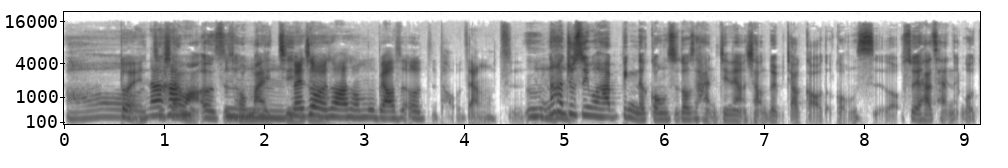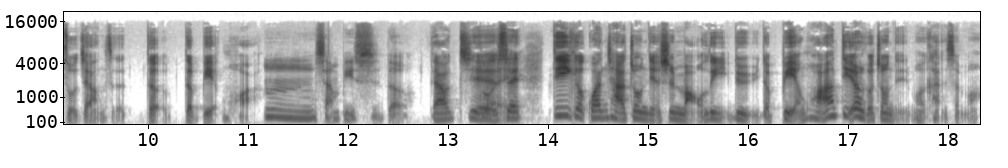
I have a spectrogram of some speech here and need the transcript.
哦，对，那它往二字头迈进，没错没错，他说目标是二字头这样子。嗯，那它就是因为它并的公司都是含金量相对比较高的公司了，所以他才能够做这样子的的变化。嗯，想必是的。了解，所以第一个观察重点是毛利率的变化，那第二个重点你们会看什么？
